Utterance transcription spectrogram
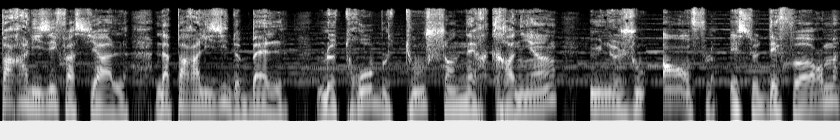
paralysie faciale, la paralysie de Bell. Le trouble touche un nerf crânien, une joue enfle et se déforme,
